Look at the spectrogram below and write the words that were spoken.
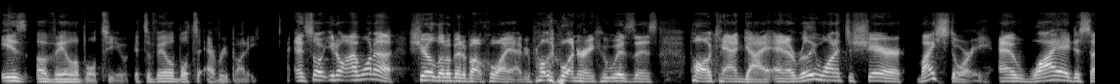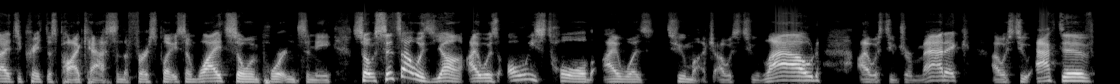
is available to you. It's available to everybody. And so, you know, I want to share a little bit about who I am. You're probably wondering who is this Paul Kan guy? And I really wanted to share my story and why I decided to create this podcast in the first place and why it's so important to me. So, since I was young, I was always told I was too much. I was too loud, I was too dramatic, I was too active,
